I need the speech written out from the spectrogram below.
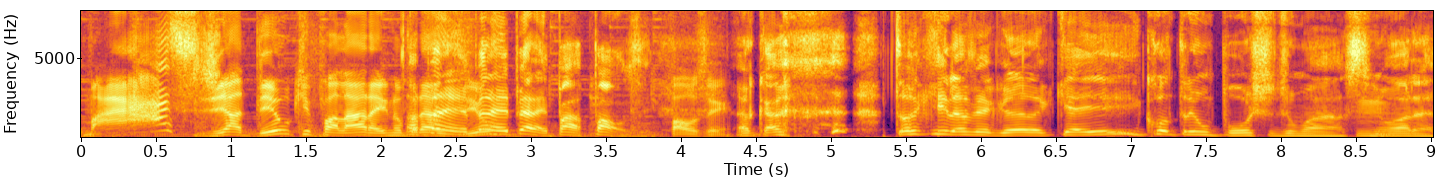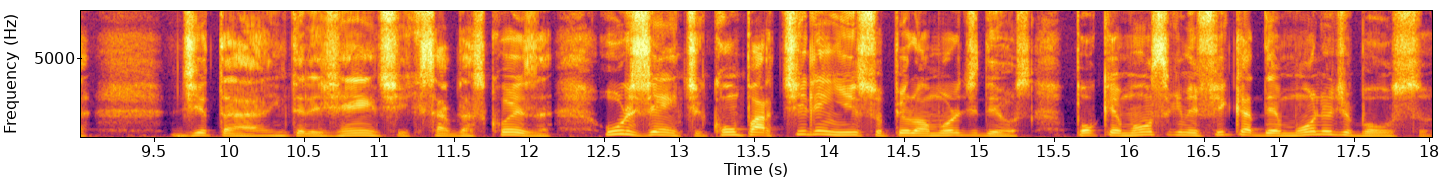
Mas já deu o que falar aí no Ah, peraí, Brasil. peraí, peraí, pa, pause. Pausei. Eu acabei- tô aqui navegando aqui, aí encontrei um post de uma senhora dita inteligente, que sabe das coisas. Urgente, compartilhem isso, pelo amor de Deus. Pokémon significa demônio de bolso.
